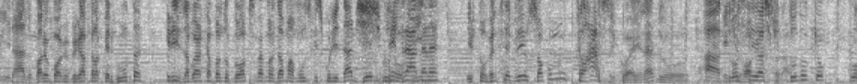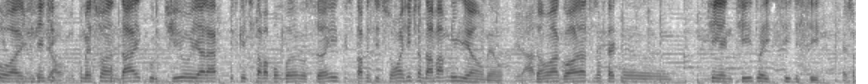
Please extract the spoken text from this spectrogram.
Irado. Valeu, Bob. Obrigado pela pergunta. Cris, agora acabando o bloco, você vai mandar uma música escolhida dele pros Pedrada, ouvintes. né? E tô vendo que você veio só como um clássico aí, né? Do Ah, trouxe, rock eu acho que tudo que eu. pô, A gente Legal. começou a andar e curtiu, e era a época que o skate tava bombando no sangue, e escutava esse som, a gente andava a milhão, meu. Irado. Então agora vocês vão ficar aí com TNT do ACDC. É só-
